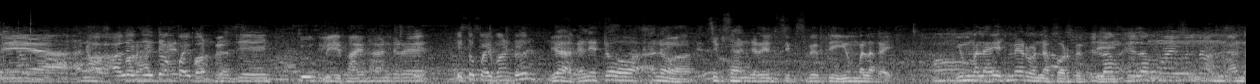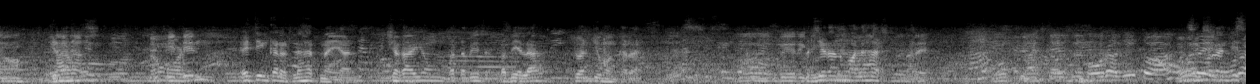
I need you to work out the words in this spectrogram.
may uh, ano, Alin dito ang 400, 450, may 500. Ito 500? Yeah, ganito, ano, 600, 650, yung malaki. Oh. Yung malait meron na 450. Ilang, ilang, ano, Grams? 18? 18 karat, lahat na yan. Tsaka yung katabi, kabila, 21 karat. Oh, very good. Pagsiran mo lahat, pare. Okay. Mura dito ah. Siguro dito,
